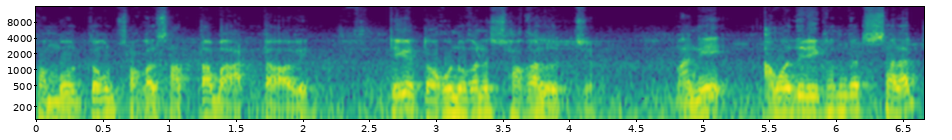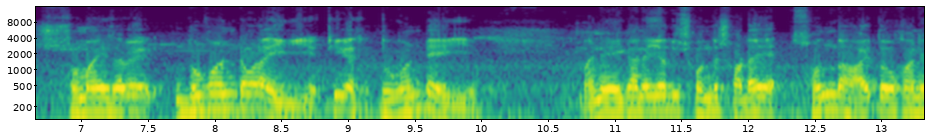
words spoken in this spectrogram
সম্ভবত তখন সকাল সাতটা বা আটটা হবে, ঠিক আছে? তখন ওখানে সকাল হচ্ছে। মানে আমাদের এখানকার সারা সময় হিসাবে দু ঘণ্টা ওরা এগিয়ে, ঠিক আছে? দু ঘণ্টা এগিয়ে। মানে এখানে যদি সন্ধ্যে ছটায় সন্ধ্যা হয়, তো ওখানে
